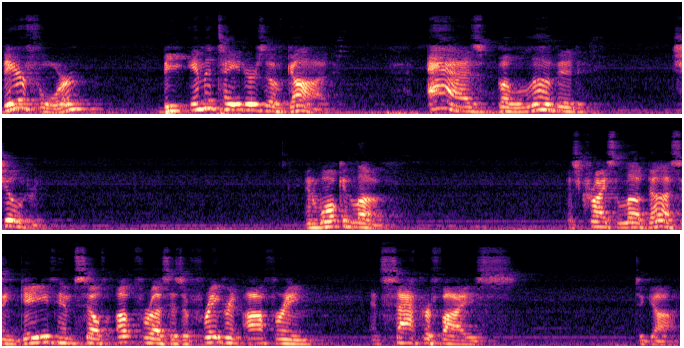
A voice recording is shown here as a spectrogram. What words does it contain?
Therefore, be imitators of God as beloved children and walk in love as Christ loved us and gave himself up for us as a fragrant offering and sacrifice to God.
